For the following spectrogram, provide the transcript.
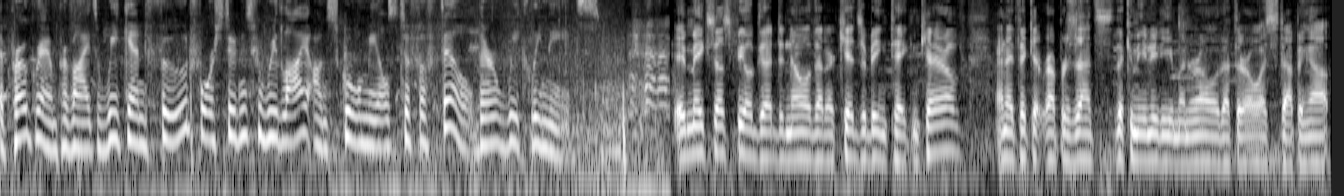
The program provides weekend food for students who rely on school meals to fulfill their weekly needs. It makes us feel good to know that our kids are being taken care of, and I think it represents the community of Monroe that they're always stepping up.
